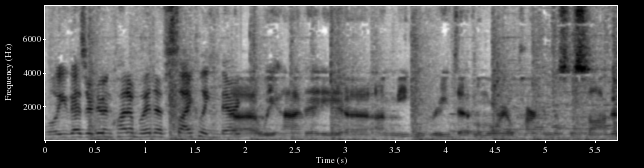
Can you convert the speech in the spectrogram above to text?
Well, you guys are doing quite a bit of cycling there. Uh, we had a, uh, a meet and greet at Memorial Park in Mississauga.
